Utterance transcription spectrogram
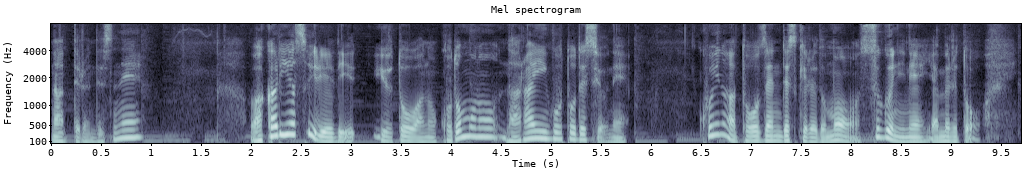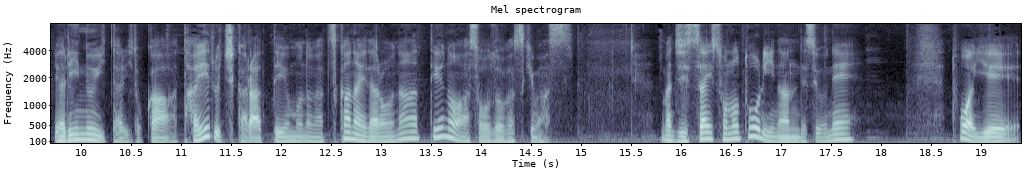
なってるんですね。分かりやすい例で言うとあの子供の習い事ですよね。こういうのは当然ですけれどもすぐにねやめるとやり抜いたりとか耐える力っていうものがつかないだろうなっていうのは想像がつきます。まあ、実際その通りなんですよね。とはいえ、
